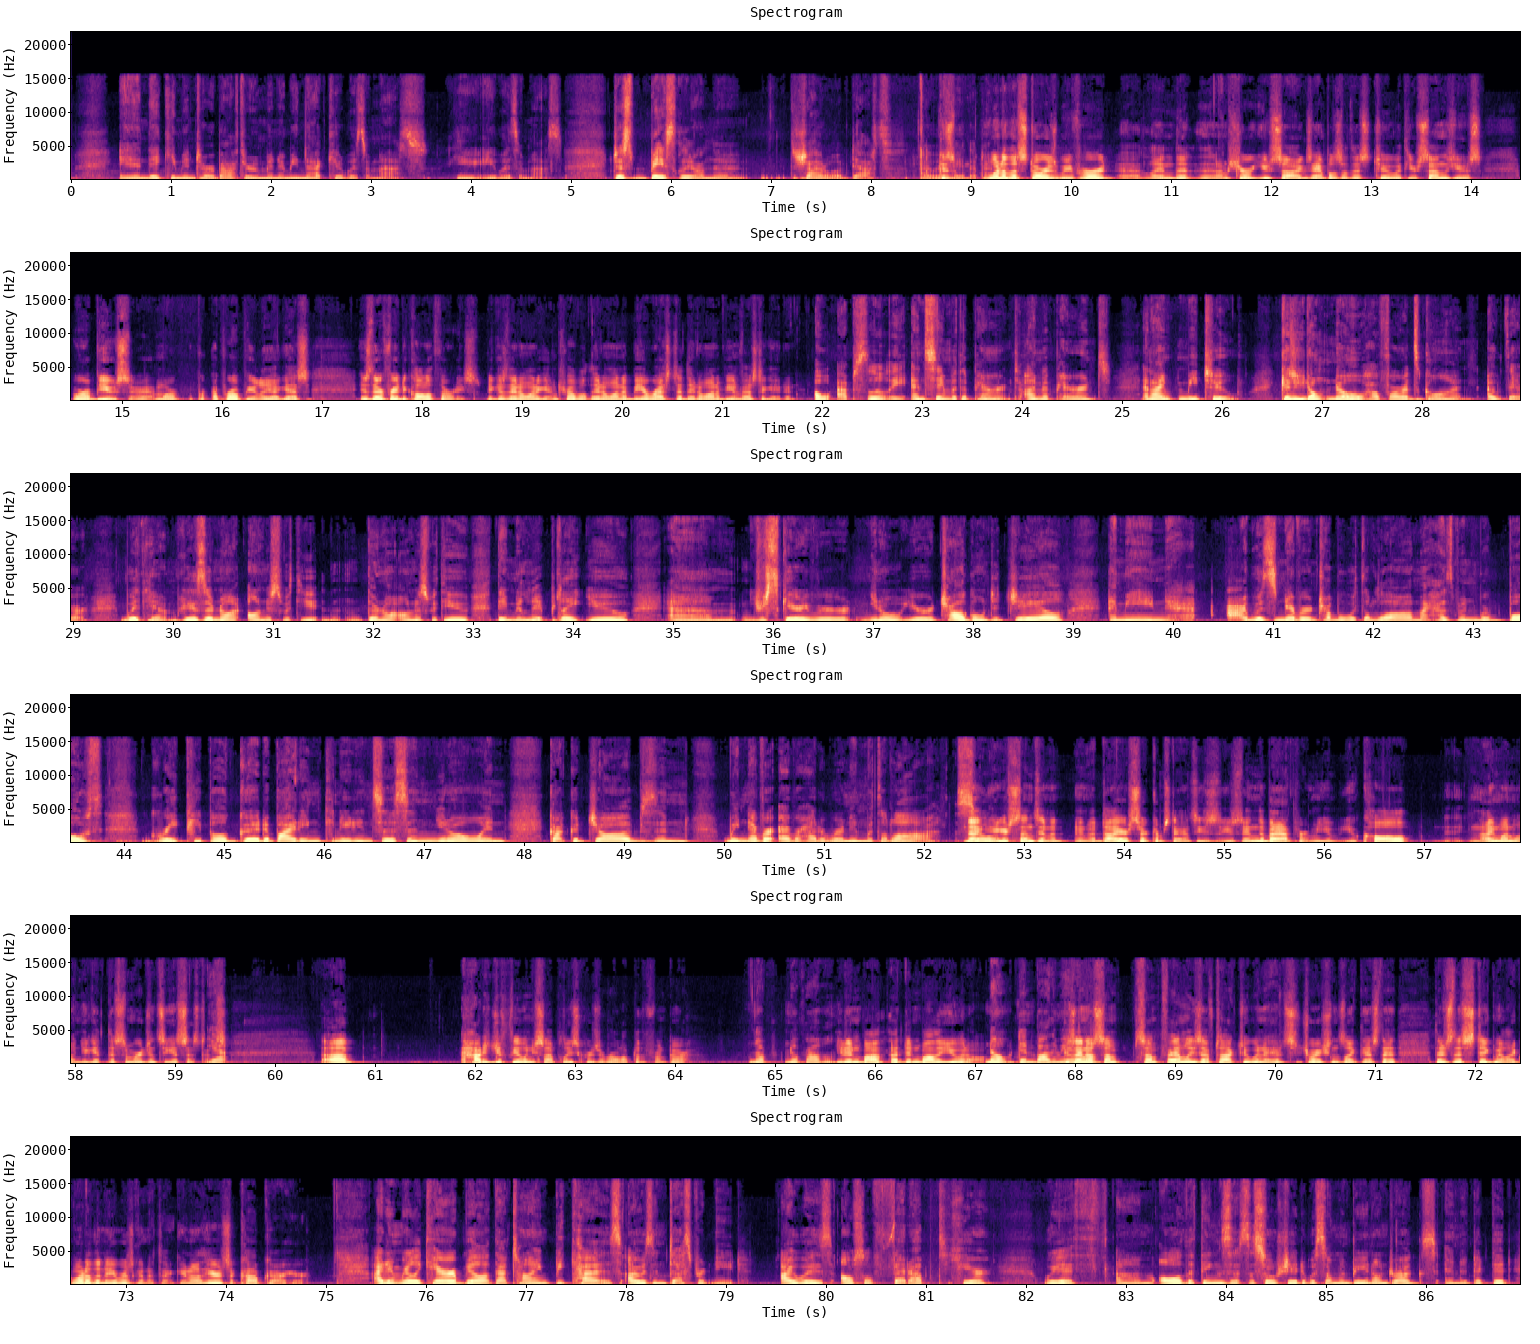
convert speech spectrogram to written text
and they came into our bathroom, and I mean that kid was a mess. He he was a mess, just basically on the, the shadow of death. I would Because say that one of the stories we've heard, uh, Lynn, that, that I'm sure you saw examples of this too with your son's use or abuse, or more pr- appropriately, I guess, is they're afraid to call authorities because they don't want to get in trouble. They don't want to be arrested. They don't want to be investigated. Oh, absolutely. And same with a parent. I'm a parent, and I'm me too, because you don't know how far it's gone out there with him because they're not honest with you. They're not honest with you. They manipulate you. Um, you're scared of your, you know, your child going to jail. I mean, I was never in trouble with the law. My husband were both great people, good, abiding Canadian citizen, you know, and got good jobs, and we never ever had a run in with the law. Now, So your son's in a in a dire circumstance. He's he's in the bathroom. You you call nine one one. You get this emergency assistance. yeah, Uh, How did you feel when you saw a police cruiser roll up to the front door? No, no problem. You didn't bother. That didn't bother you at all. No, it didn't bother me. Because I know all. some some families I've talked to when they have situations like this, that there's this stigma, like what are the neighbors going to think? You know, here's a cop car here. I didn't really care, Bill, at that time because I was in desperate need. I was also fed up to here with um, all the things that's associated with someone being on drugs and addicted.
